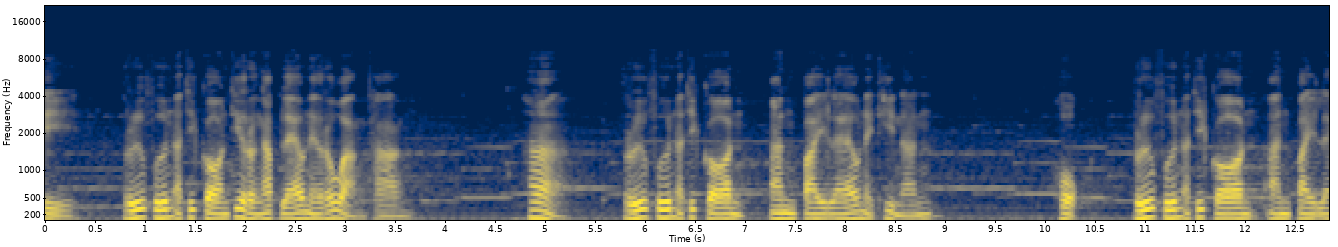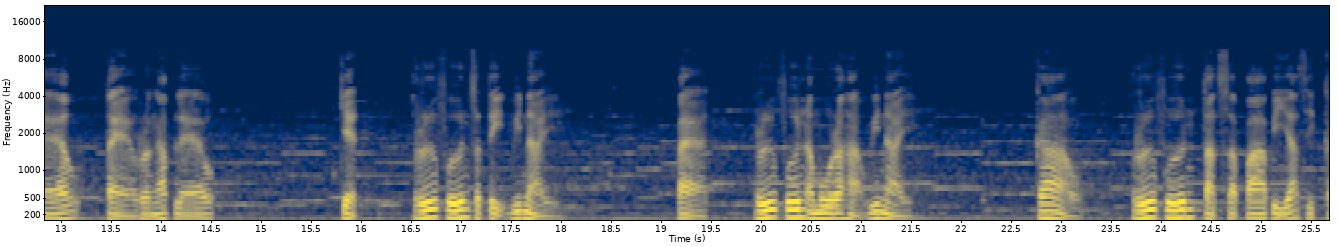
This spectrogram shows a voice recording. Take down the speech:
4. รื้อฟื้นอธิกรณ์ที่ระงับแล้วในระหว่างทาง 5. รื้อฟื้นอธิกรณ์อันไปแล้วในที่นั้น 6. หรือฟื้นอธิกรณ์อันไปแล้ว แต่ระงับแล้ว 7. หรือฟื้นสติวินัย 8. หรือฟื้นอมูรหะวินัย 9. หรือฟื้นตัดสปาปิยสิก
